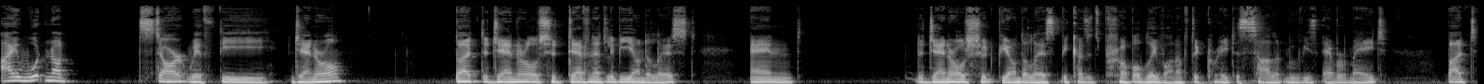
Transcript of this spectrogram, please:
I would not start with the general, but the general should definitely be on the list. And the General should be on the list because it's probably one of the greatest silent movies ever made. But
